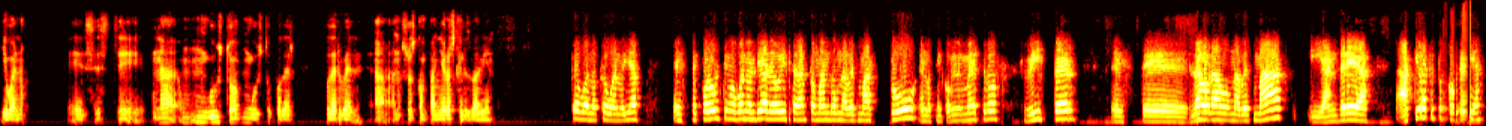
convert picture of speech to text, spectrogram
y bueno, es este una, un gusto, un gusto poder, poder ver a, nuestros compañeros que les va bien. Qué bueno, qué bueno. Ya, este, por último, bueno, el día de hoy estarán tomando una vez más tú en los 5000 metros, Risper, este, Laura una vez más y Andrea. ¿A qué hora es tu competencia?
